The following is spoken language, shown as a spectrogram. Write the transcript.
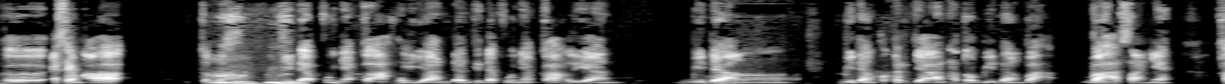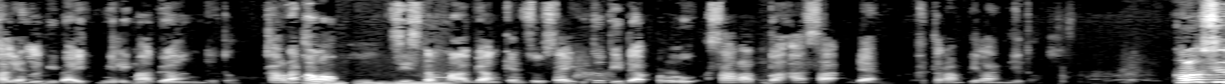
uh, SMA terus hmm. tidak punya keahlian dan tidak punya keahlian bidang bidang pekerjaan atau bidang bah bahasanya, kalian lebih baik milih magang gitu. Karena kalau hmm. sistem magang Kensusei itu tidak perlu syarat bahasa dan keterampilan gitu. Kalau si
